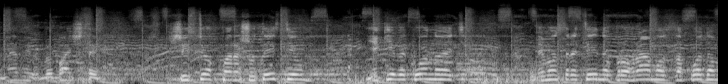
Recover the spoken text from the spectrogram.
ви- ви бачите шістьох парашутистів, які виконують демонстраційну програму з заходом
